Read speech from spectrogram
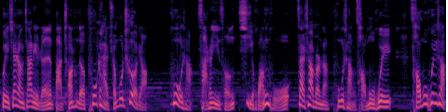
会先让家里人把床上的铺盖全部撤掉，铺上撒上一层细黄土，在上面呢铺上草木灰，草木灰上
